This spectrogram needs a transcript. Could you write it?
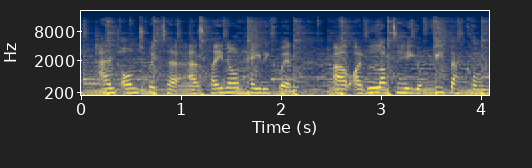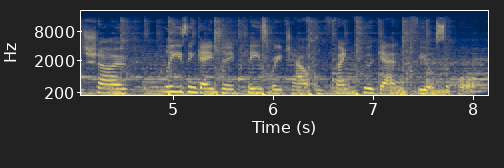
and on Twitter as plain old Hayley Quinn. Uh, I'd love to hear your feedback on the show. Please engage with me, please reach out, and thank you again for your support.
